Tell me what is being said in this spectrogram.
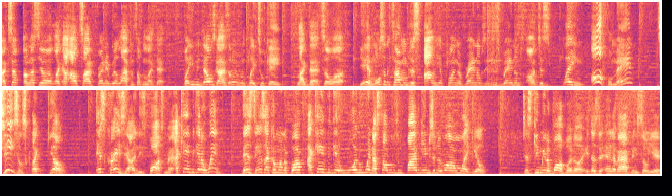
Except unless you're like an outside friend in real life or something like that. But even those guys, they don't even play 2K like that. So, uh, yeah, most of the time I'm just out here playing with randoms, and these randoms are just playing awful, man. Jesus, like, yo, it's crazy out in these parks, man. I can't even get a win. There's days I come on the park, I can't even get one win. I start losing five games in a row. I'm like, yo, just give me the ball. But uh, it doesn't end up happening. So yeah,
